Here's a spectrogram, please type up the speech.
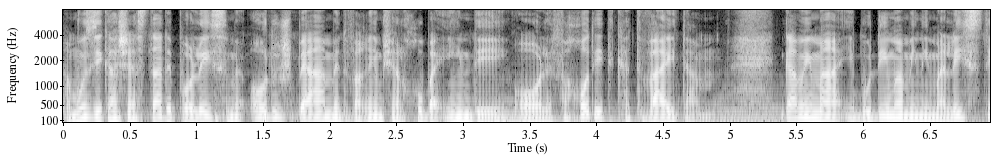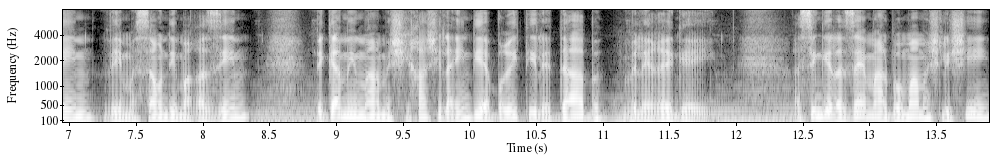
המוזיקה שעשתה דה פוליס מאוד הושפעה מדברים שהלכו באינדי, או לפחות התכתבה איתם. גם עם העיבודים המינימליסטיים ועם הסאונדים הרזים, וגם עם המשיכה של האינדי הבריטי לדאב ולרגעי. הסינגל הזה מאלבומם השלישי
